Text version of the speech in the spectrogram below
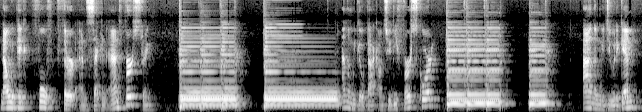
Now we pick fourth, third, and second and first string. And then we go back onto the first chord. And then we do it again.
